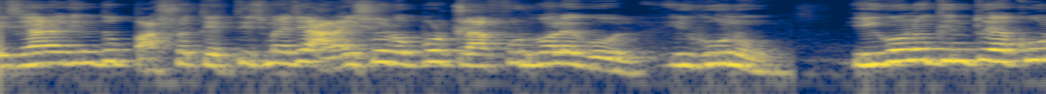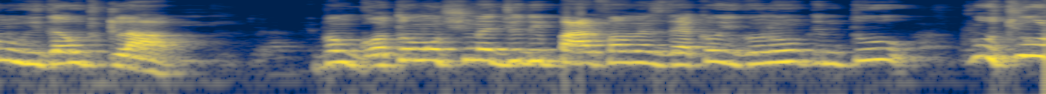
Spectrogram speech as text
এছাড়া কিন্তু পাঁচশো তেত্রিশ ম্যাচে আড়াইশোর ওপর ক্লাব ফুটবলে গোল, ইগোনু। ইগোনু কিন্তু এখন উইদাউট ক্লাব এবং গত মরশুমের যদি পারফরমেন্স দেখো, ইগোনু কিন্তু প্রচুর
